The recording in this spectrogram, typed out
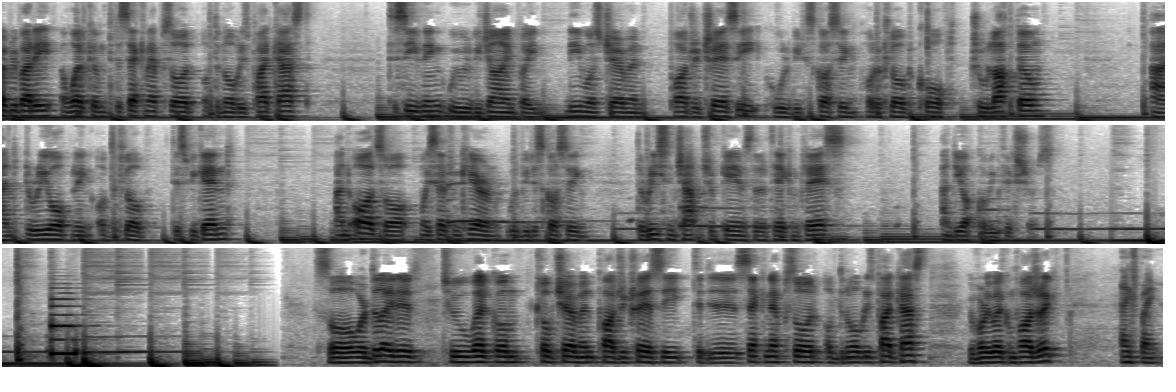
everybody, and welcome to the second episode of the Nobody's Podcast. This evening, we will be joined by Nemo's chairman, Padraig Tracy, who will be discussing how the club coped through lockdown and the reopening of the club this weekend. And also, myself and Kieran will be discussing the recent championship games that have taken place and the upcoming fixtures. So we're delighted to welcome club chairman Padraig Tracy to the second episode of the Nobody's podcast. You're very welcome, Padraig. Thanks, Brian.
